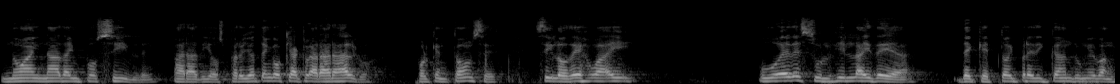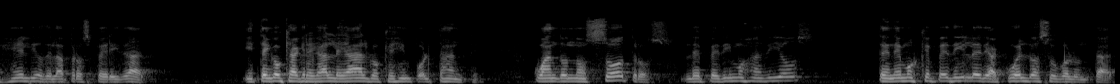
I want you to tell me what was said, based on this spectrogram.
no hay nada imposible para Dios. Pero yo tengo que aclarar algo, porque entonces, si lo dejo ahí, puede surgir la idea de que estoy predicando un evangelio de la prosperidad. Y tengo que agregarle algo que es importante. Cuando nosotros le pedimos a Dios, tenemos que pedirle de acuerdo a su voluntad.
